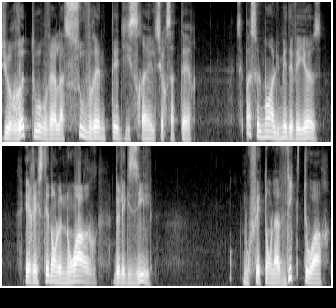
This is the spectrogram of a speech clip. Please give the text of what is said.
du retour vers la souveraineté d'Israël sur sa terre c'est pas seulement allumer des veilleuses et rester dans le noir de l'exil. Nous fêtons la victoire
